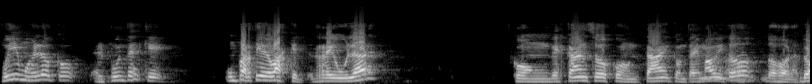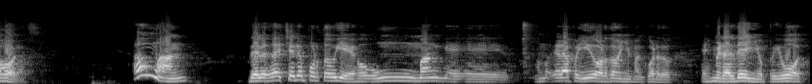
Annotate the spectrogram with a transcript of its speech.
Fuimos, loco. El punto es que un partido de básquet regular, con descansos, con, time, con timeout y No, todo, Dos horas. dos horas. A un man de los de HR Puerto Viejo, un man, eh, eh, era apellido Ordóñez, me acuerdo, esmeraldeño, pivot,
